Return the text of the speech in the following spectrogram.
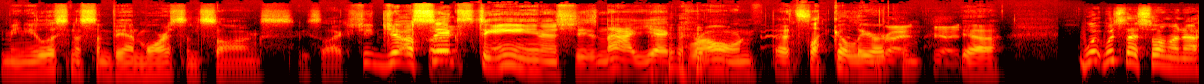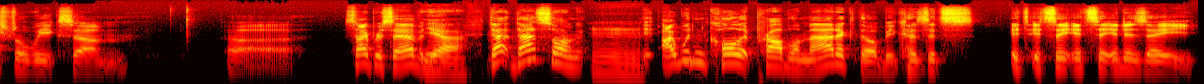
I mean, you listen to some Van Morrison songs. He's like, "She's just sixteen and she's not yet grown." That's like a lyric. Right, right. Yeah, what, what's that song on Astral Weeks um uh Cypress Avenue Yeah. that that song I wouldn't call it problematic though because it's it's it's a it's a, it is a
